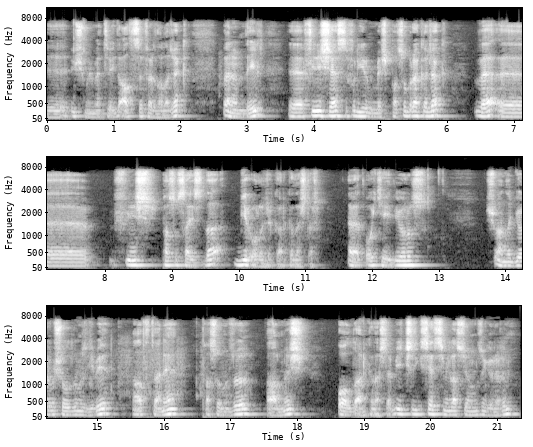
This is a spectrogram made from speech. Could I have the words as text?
3 mm'ydi. 6 seferde alacak. Önemli değil. Finish'e 0.25 paso bırakacak ve finish paso sayısı da 1 olacak arkadaşlar. Evet okey diyoruz. Şu anda görmüş olduğunuz gibi 6 tane pasomuzu almış oldu arkadaşlar. Bir çizgisel simülasyonumuzu görelim.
